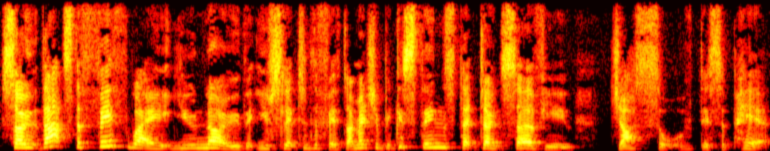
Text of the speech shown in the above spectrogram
So that's the fifth way you know that you've slipped into the fifth dimension because things that don't serve you just sort of disappear.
